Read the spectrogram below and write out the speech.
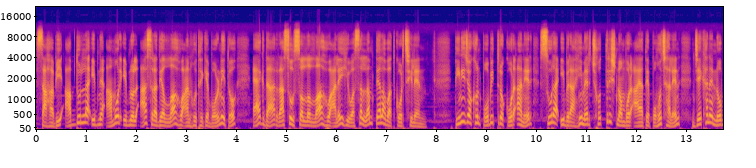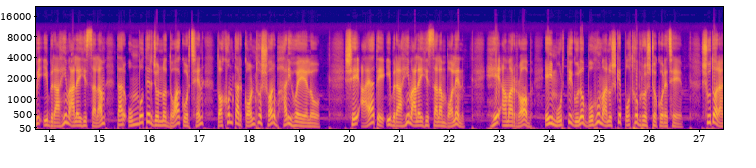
সাহাবি আবদুল্লাহ ইবনে আমর ইবনুল আস রাদিয়াল্লাহ আনহু থেকে বর্ণিত একদা রাসুল সাল্লাহ আলহি ওয়াসাল্লাম তেলাবাত করছিলেন। তিনি যখন পবিত্র কোরআনের সুরা ইব্রাহিমের ছত্রিশ নম্বর আয়াতে পৌঁছালেন, যেখানে নবী ইব্রাহিম আলাইহিসাল্লাম তার উম্বতের জন্য দোয়া করছেন, তখন তার কণ্ঠস্বর ভারী হয়ে এলো। সেই আয়াতে ইব্রাহিম আলাইহিসাল্লাম বলেন, হে আমার রব, এই মূর্তিগুলো বহু মানুষকে পথভ্রষ্ট করেছে। সুতরাং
